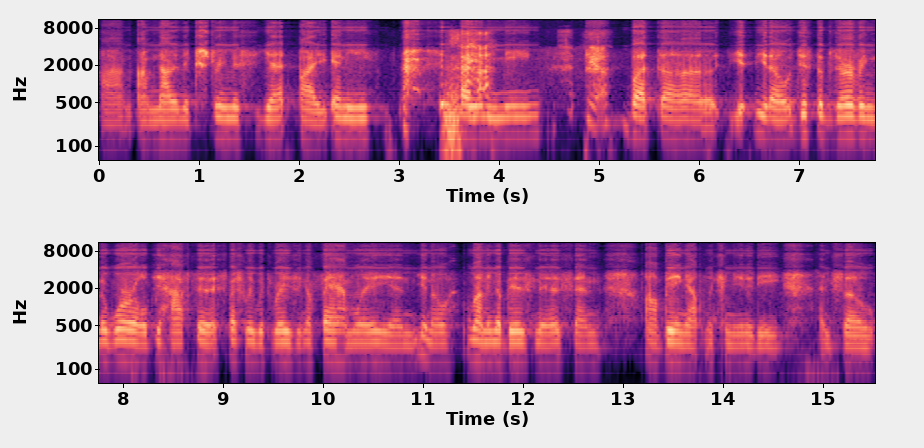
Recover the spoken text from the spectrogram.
Um, I'm not an extremist yet by any by any means. Yeah. But uh, you, you know, just observing the world, you have to, especially with raising a family and you know, running a business and uh, being out in the community, and so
